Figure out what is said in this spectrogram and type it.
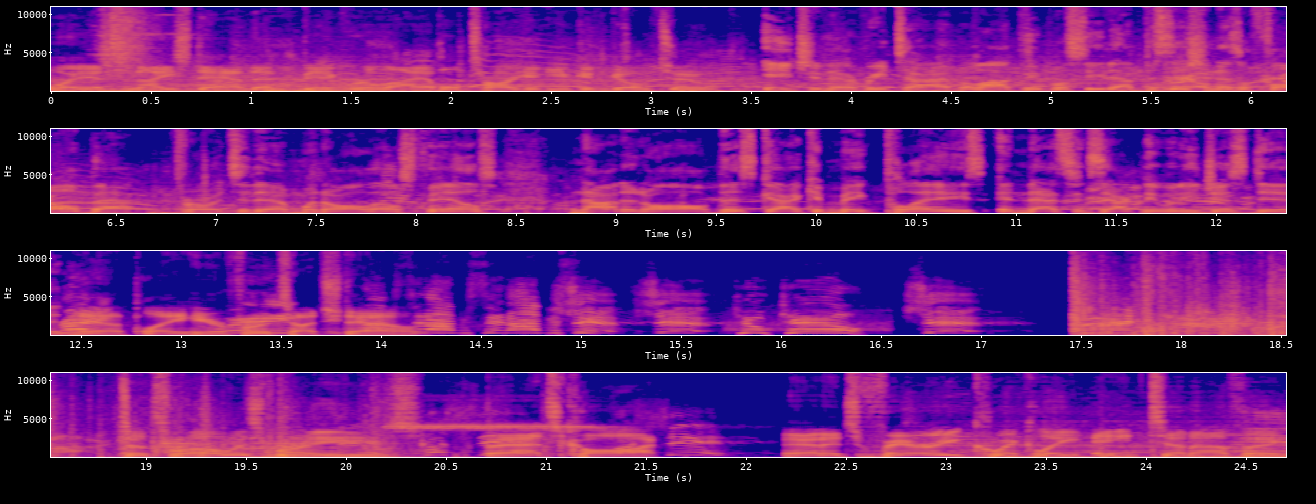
Boy, it's nice to have that big, reliable target you can go to. Each and every time. A lot of people see that position as a fallback. Throw it to them when all else fails. Not at all. This guy can make plays, and that's exactly what he just did. Yeah, play here for a touchdown. Opposite, opposite, Kill, kill. To throw is Brees. That's caught. And it's very quickly 8 to nothing.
